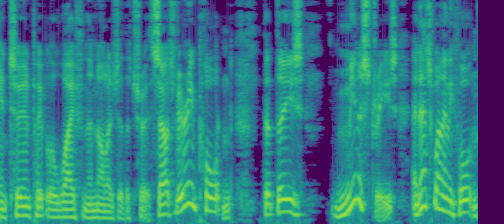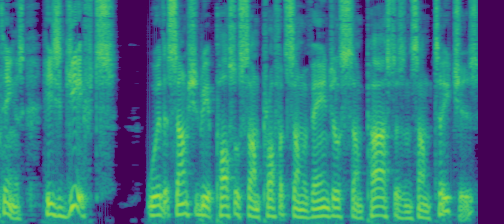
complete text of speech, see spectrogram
and turn people away from the knowledge of the truth. So it's very important that these ministries, and that's one of the important things. His gifts were that some should be apostles, some prophets, some evangelists, some pastors, and some teachers,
